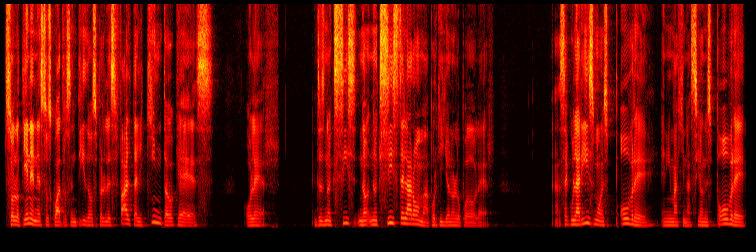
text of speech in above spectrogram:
solo tienen estos cuatro sentidos, pero les falta el quinto que es oler. Entonces no existe, no, no existe el aroma porque yo no lo puedo oler. El ah, secularismo es pobre en imaginación, es pobre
